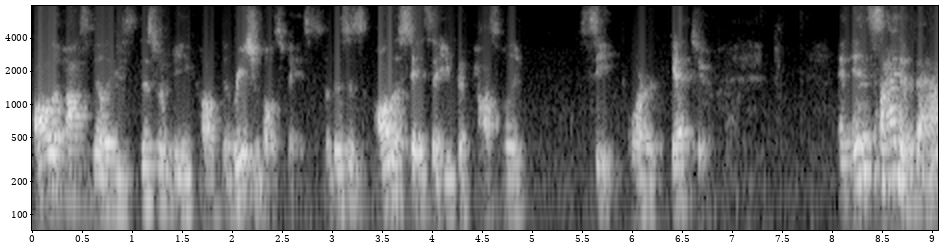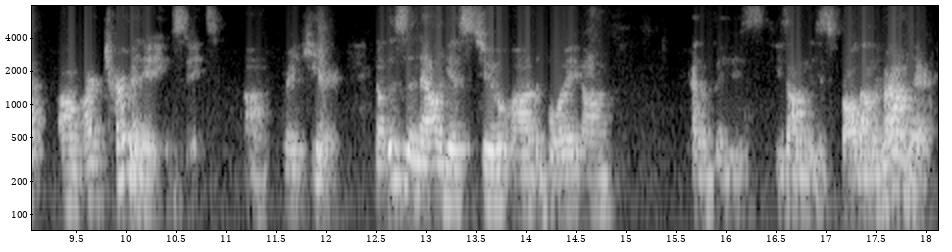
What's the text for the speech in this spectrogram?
all the possibilities, this would be called the reachable space. So this is all the states that you could possibly see or get to. And inside of that um, are terminating states um, right here. Now this is analogous to uh, the boy, um, kind of he's, he's on he's sprawled on the ground there.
